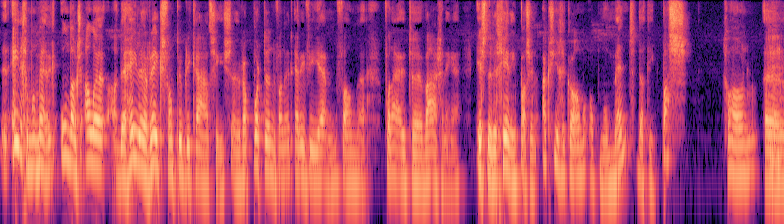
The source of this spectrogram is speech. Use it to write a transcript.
het, enige moment, ondanks alle, de hele reeks van publicaties, rapporten van het RIVM, van, vanuit Wageningen is de regering pas in actie gekomen op het moment dat die pas gewoon, uh,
